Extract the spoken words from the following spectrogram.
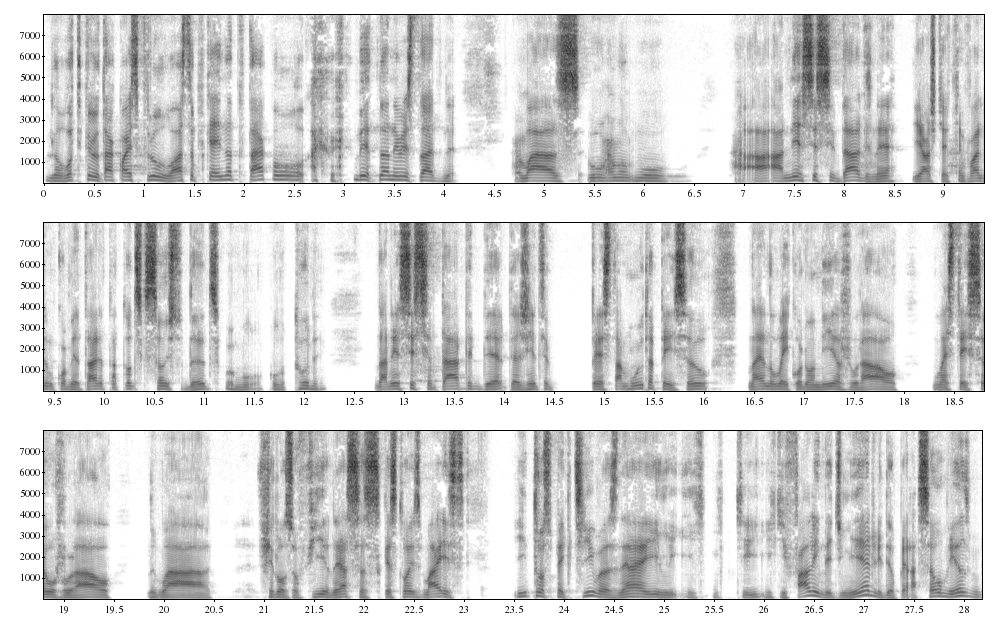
não vou te perguntar quais que tu gosta, porque ainda tu tá com dentro da universidade, né? Mas o, o, a, a, necessidade, né? E acho que aqui vale um comentário para todos que são estudantes, como, como tu, né? Da necessidade de, de a gente prestar muita atenção né, numa economia rural, numa extensão rural, numa filosofia, nessas questões mais introspectivas, né, e, e, que, e, que, falem de dinheiro e de operação mesmo,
